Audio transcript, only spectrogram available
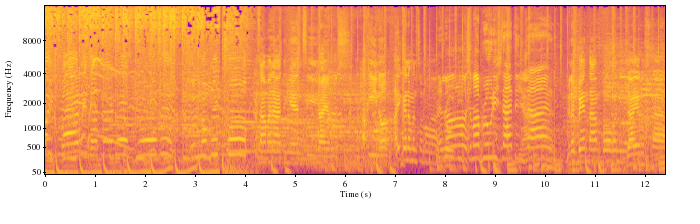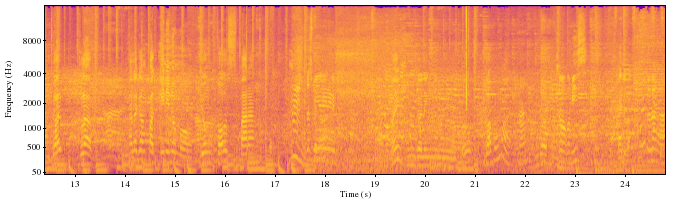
Uy, Pare, Nash Aguas! Grabe! Ang lupit po! Kasama natin ngayon si Jairus Aquino. Ay ka naman sa mga Hello, brodies. sa mga brodies natin Yan. dyan. Pinagbentahan po ako ni Jairus na golf club. Talagang pag ininom mo, yung false parang, Tapos may narinig. ay, ang galing naman ito. Gwapo mo ah. Ha? Gwapo. Gusto mo kamis? Pwede ba? Ito lang, ha?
